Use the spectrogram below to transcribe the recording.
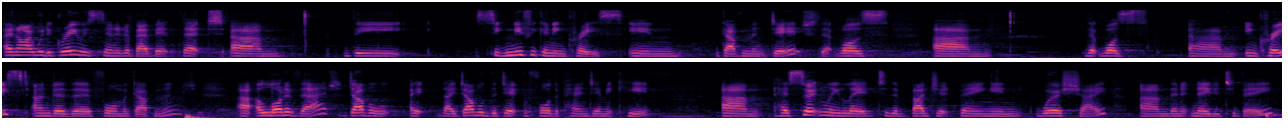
and I would agree with Senator Babet that um, the significant increase in government debt that was um, that was um, increased under the former government. Uh, a lot of that, double, uh, they doubled the debt before the pandemic hit, um, has certainly led to the budget being in worse shape um, than it needed to be,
